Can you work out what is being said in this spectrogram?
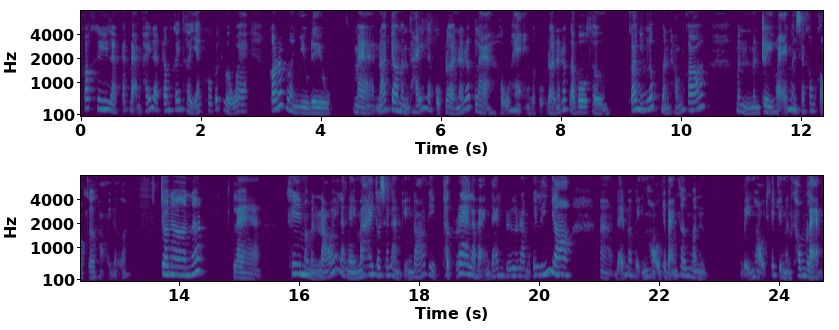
Có khi là các bạn thấy là trong cái thời gian Covid vừa qua, có rất là nhiều điều mà nó cho mình thấy là cuộc đời nó rất là hữu hạn và cuộc đời nó rất là vô thường. Có những lúc mình không có mình mình trì hoãn mình sẽ không còn cơ hội nữa. Cho nên á là khi mà mình nói là ngày mai tôi sẽ làm chuyện đó thì thật ra là bạn đang đưa ra một cái lý do, à, để mà biện hộ cho bản thân mình, biện hộ cho cái chuyện mình không làm,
